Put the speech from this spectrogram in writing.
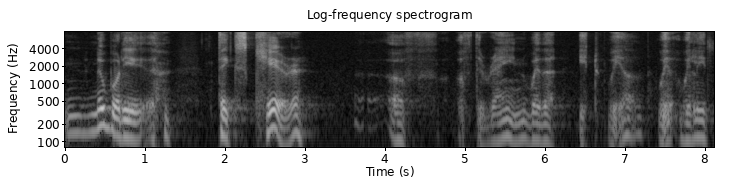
nobody takes care of, of the rain, whether it will, will, will it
